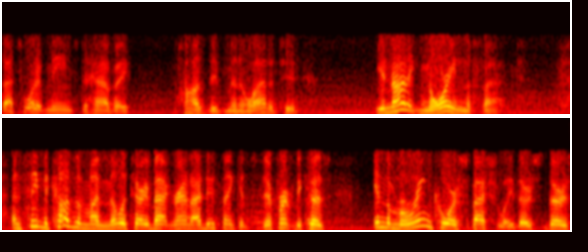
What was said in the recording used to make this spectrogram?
That's what it means to have a positive mental attitude. You're not ignoring the fact. And see, because of my military background, I do think it's different because in the Marine Corps especially, there's there's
